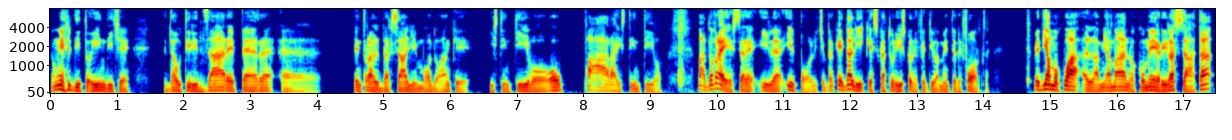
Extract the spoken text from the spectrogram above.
non è il dito indice da utilizzare per eh, centrare il bersaglio in modo anche istintivo o para-istintivo, ma dovrà essere il, il pollice, perché è da lì che scaturiscono effettivamente le forze. Vediamo qua la mia mano com'è rilassata.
